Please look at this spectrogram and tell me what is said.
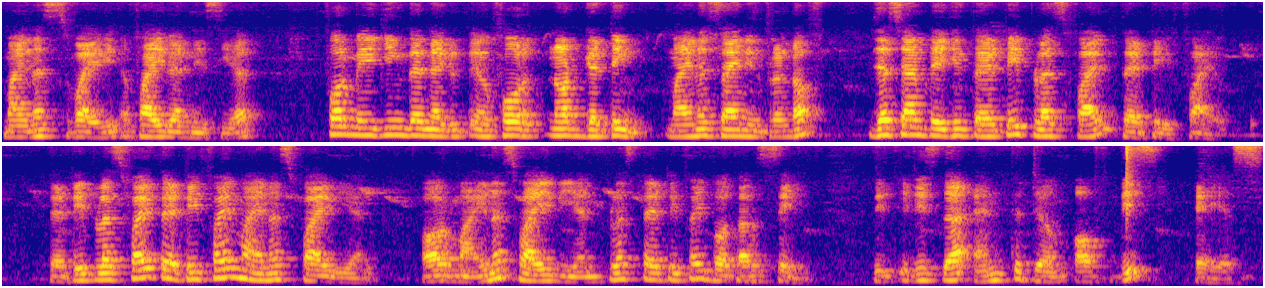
minus 5 5n is here. For making the negative uh, for not getting minus sign in front of just I am taking 30 plus 5 35 30 plus 5 35 minus 5n or minus 5n plus 35 both are same. It, is the nth term of this as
